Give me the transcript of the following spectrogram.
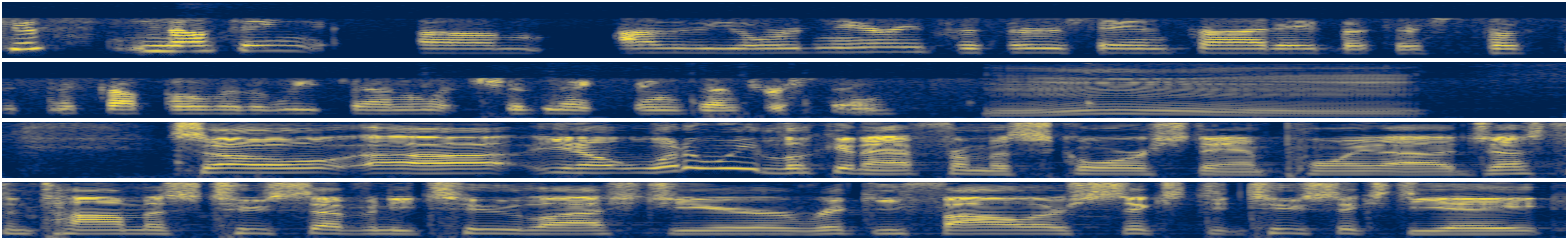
just nothing um, out of the ordinary for Thursday and Friday, but they're supposed to pick up over the weekend, which should make things interesting. Hmm. So, uh, you know, what are we looking at from a score standpoint? Uh, Justin Thomas, 272 last year. Rickie Fowler, 60, 268.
